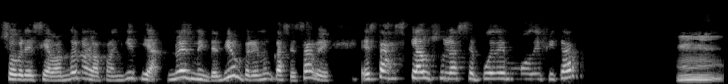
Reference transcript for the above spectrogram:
sobre si abandono la franquicia. No es mi intención, pero nunca se sabe. ¿Estas cláusulas se pueden modificar? Mm,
